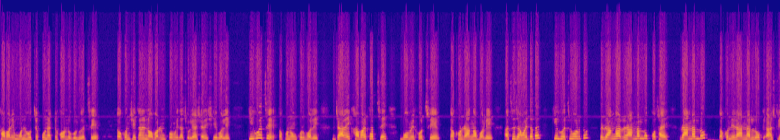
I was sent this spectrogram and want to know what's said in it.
খাবারই মনে হচ্ছে কোনো একটা গন্ডগোল হয়েছে। তখন সেখানে নবারণ প্রমিতা চলে আসে আর সে বলে, কি হয়েছে? তখন অঙ্কুর বলে, যারাই খাবার খাচ্ছে, বমি করছে। তখন রাঙা বলে আচ্ছা জামাই দাদা, কি হয়েছে বলতো? রাঙা, রান্নার লোক কোথায়? রান্নার লোক? তখন এই রান্নার লোক আসলে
